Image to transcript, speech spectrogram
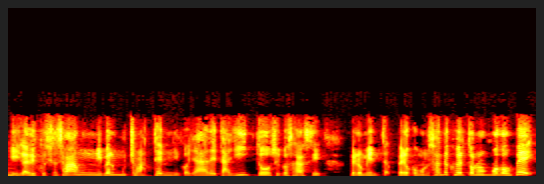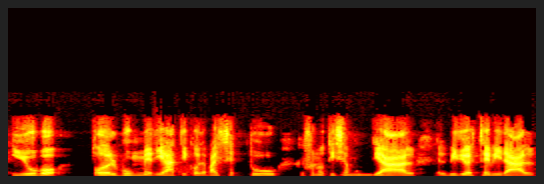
Y la discusión se va a un nivel mucho más técnico, ya detallitos y cosas así. Pero, mientras- pero como no se han descubierto los modos B y hubo todo el boom mediático de Bisect 2, que fue noticia mundial, el vídeo este viral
